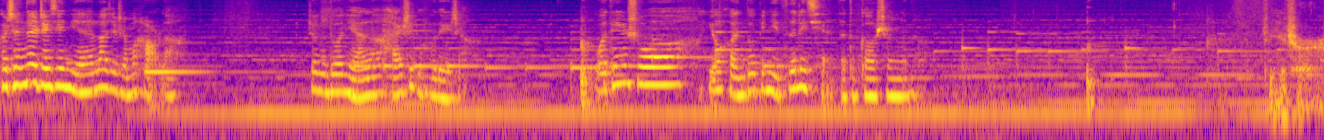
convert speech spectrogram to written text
可陈队这些年落下什么好了？这么多年了，还是个副队长。我听说有很多比你资历浅的都高升了呢。这些事儿，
